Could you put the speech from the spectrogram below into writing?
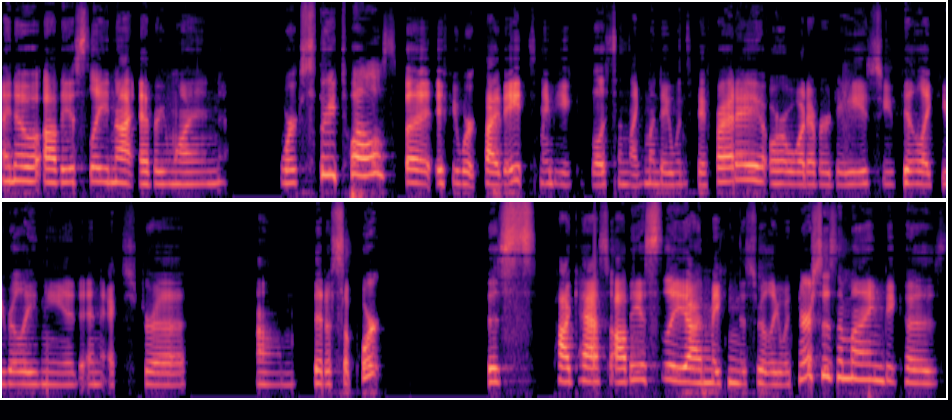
I know obviously not everyone works 312s, but if you work five eights, maybe you could listen like Monday, Wednesday, Friday, or whatever days you feel like you really need an extra um, bit of support. This podcast, obviously, I'm making this really with nurses in mind because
